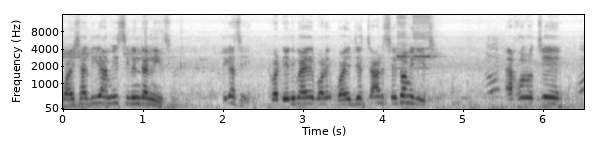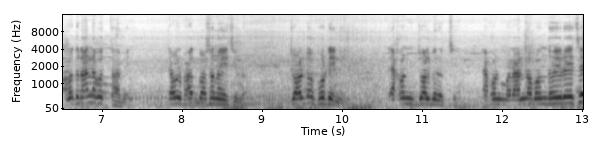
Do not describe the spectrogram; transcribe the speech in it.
পয়সা দিয়ে আমি সিলিন্ডার নিয়েছি ঠিক আছে? এবার ডেলিভারি বয়ের যে চার্জ সেটাও আমি দিয়েছি। এখন হচ্ছে আমার তো রান্না করতে হবে। কেবল ভাত বসানো হয়েছিল। জলটাও ফোটেনি। এখন জল বেরোচ্ছে। এখন রান্না বন্ধ হয়ে রয়েছে।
